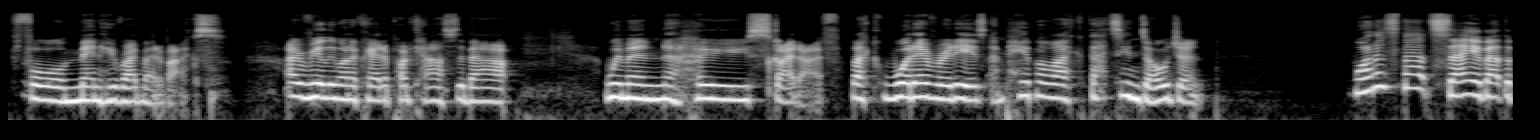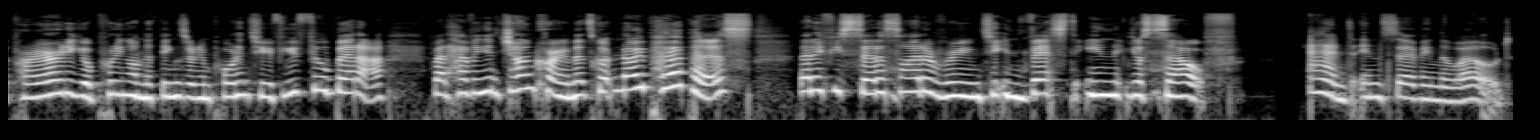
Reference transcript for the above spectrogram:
for men who ride motorbikes. I really want to create a podcast about women who skydive, like whatever it is. And people are like, that's indulgent. What does that say about the priority you're putting on the things that are important to you? If you feel better about having a junk room that's got no purpose than if you set aside a room to invest in yourself. and in serving the world,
